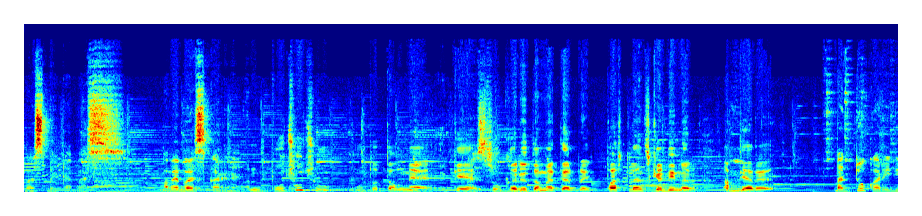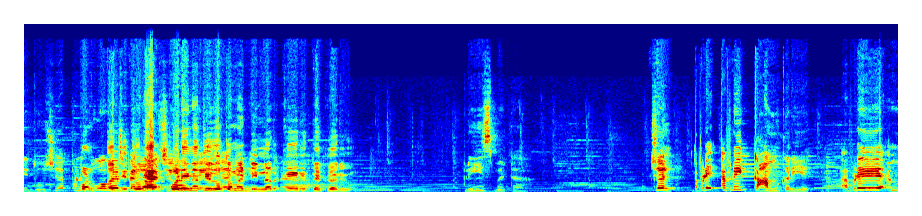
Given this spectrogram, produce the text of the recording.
બસ બેટા બસ. હવે બસ કર ને અને પૂછું છું હું તો તમને કે શું કર્યું તમે અત્યારે બ્રેકફાસ્ટ લંચ કે ડિનર અત્યારે બધું કરી દીધું છે પણ તું પણ હવે હજી તો પહેલા રાત જેવો પડી નથી તો થઈ તમે ડિનર કઈ રીતે કર્યું? પ્લીઝ બેટા. ચલ આપણે આપણે એક કામ કરીએ. આપણે એમ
